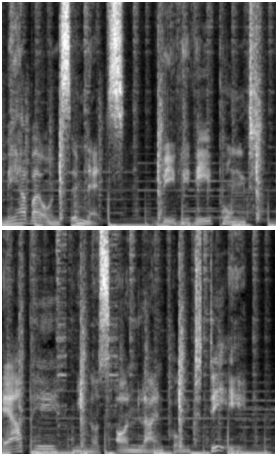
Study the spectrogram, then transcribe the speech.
Mehr bei uns im Netz www.rp-online.de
